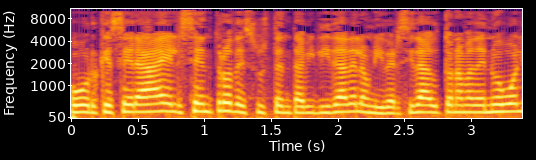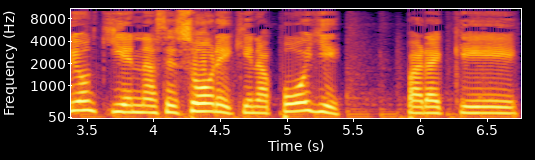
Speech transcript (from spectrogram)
porque será el Centro de Sustentabilidad de la Universidad Autónoma de Nuevo León quien asesore, quien apoye para que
